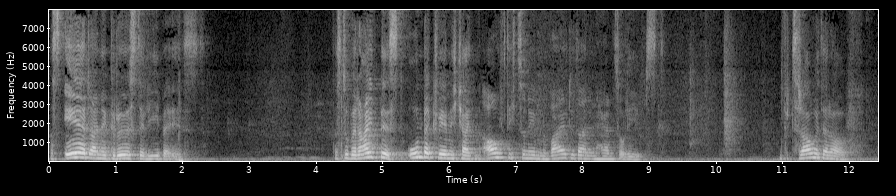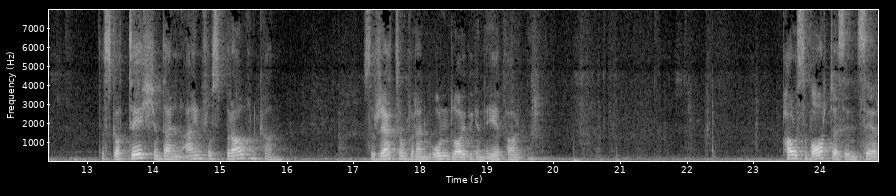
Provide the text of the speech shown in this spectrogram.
dass er deine größte Liebe ist, dass du bereit bist, Unbequemlichkeiten auf dich zu nehmen, weil du deinen Herrn so liebst. Und vertraue darauf, dass Gott dich und deinen Einfluss brauchen kann zur Rettung von einem ungläubigen Ehepartner. Paulus Worte sind sehr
